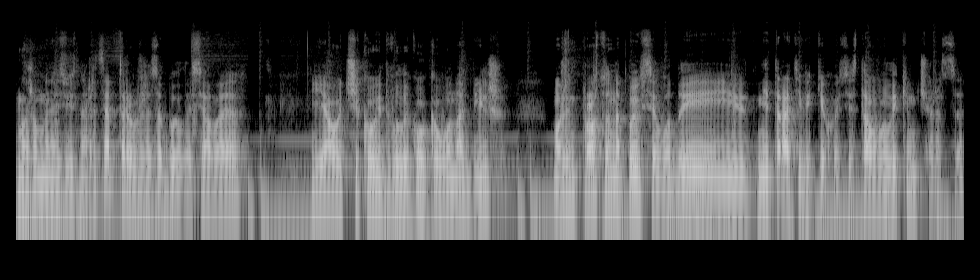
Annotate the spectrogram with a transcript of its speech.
Може, мене, звісно, рецептори вже забилися, але я очікував від великого кавуна більше. Може, він просто напився води і нітратів якихось і став великим через це.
